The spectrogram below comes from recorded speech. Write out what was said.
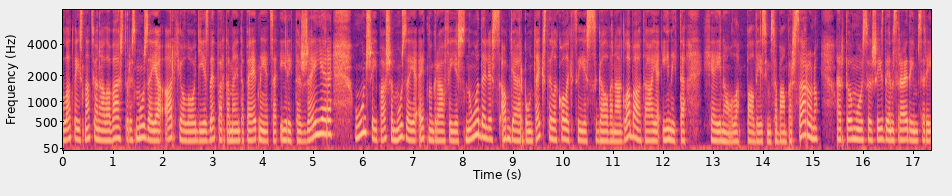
Latvijas Nacionālā vēstures muzeja arheoloģijas departamenta pētniece Irita Žejere un šī paša muzeja etnogrāfijas nodaļas apģērbu un tekstila kolekcijas galvenā glabātāja Inita Heinola. Paldies jums abām par sarunu. Ar to mūsu šīs dienas raidījums arī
